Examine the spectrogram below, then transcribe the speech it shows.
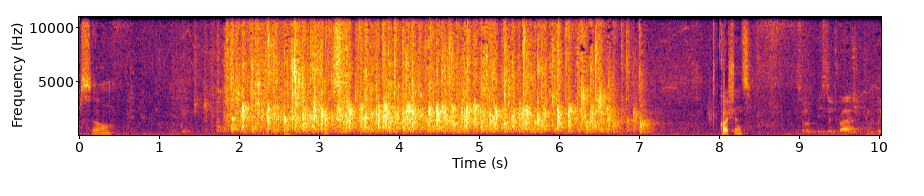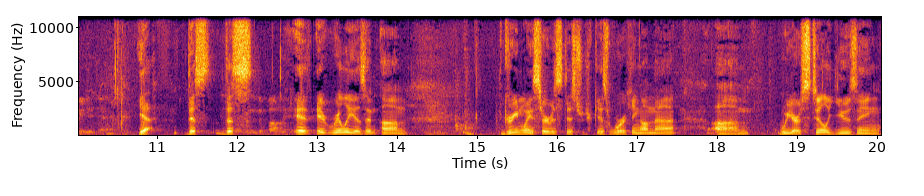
So. Questions? So is the project completed then? Yeah, this this it, it really isn't. Um, Greenway Service District is working on that. Um, we are still using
